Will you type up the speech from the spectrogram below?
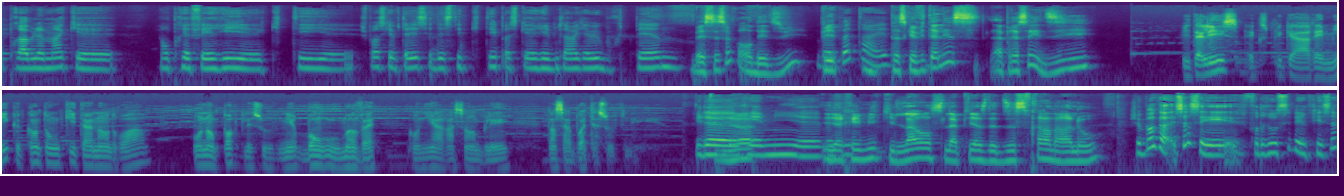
probablement que ils ont préféré euh, quitter. euh, je pense que Vitalis a décidé de quitter parce que Rémi clairement qu'il avait beaucoup de peine. Ben, c'est ça qu'on déduit. Ben, peut-être. Parce que Vitalis, après ça, il dit Vitalis expliqua à Rémi que quand on quitte un endroit, on emporte les souvenirs, bons ou mauvais, qu'on y a rassemblés dans sa boîte à souvenirs. Puis là, Rémi. euh, il y a vas-y. Rémi qui lance la pièce de 10 francs dans l'eau. Je sais pas, ça, c'est. Faudrait aussi vérifier ça.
